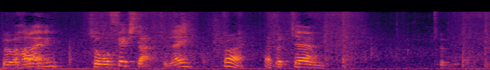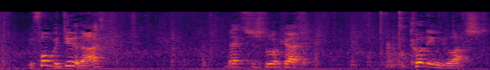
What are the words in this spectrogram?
bit of a hiding. So we'll fix that today. Right. But um, before we do that, let's just look at cutting glass.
